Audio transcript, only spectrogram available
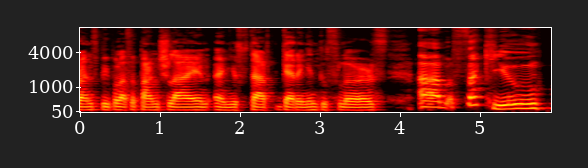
trans people as a punchline and you start getting into slurs. Um, fuck you.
